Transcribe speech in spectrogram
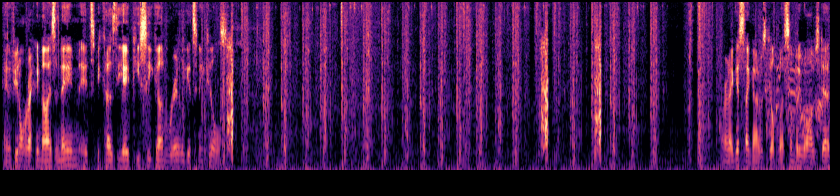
And if you don't recognize the name, it's because the APC gun rarely gets any kills. Alright, I guess that guy was killed by somebody while I was dead.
